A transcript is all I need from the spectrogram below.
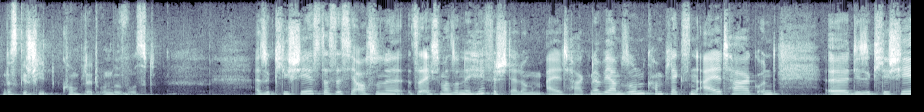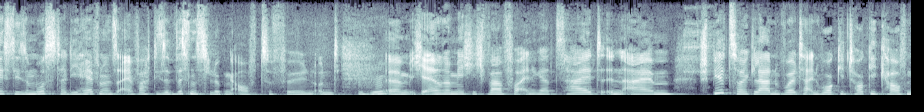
das geschieht komplett unbewusst. Also Klischees, das ist ja auch so eine, sag ich mal, so eine Hilfestellung im Alltag. Ne? Wir haben so einen komplexen Alltag und äh, diese Klischees, diese Muster, die helfen uns einfach, diese Wissenslücken aufzufüllen. Und mhm. ähm, ich erinnere mich, ich war vor einiger Zeit in einem Spielzeugladen und wollte ein Walkie-Talkie kaufen.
